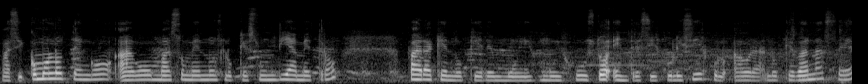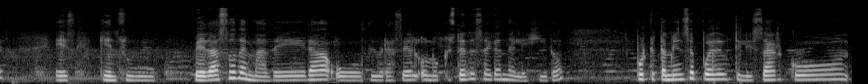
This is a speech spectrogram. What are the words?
Así como lo tengo, hago más o menos lo que es un diámetro para que no quede muy, muy justo entre círculo y círculo. Ahora, lo que van a hacer es que en su pedazo de madera o fibracel o lo que ustedes hayan elegido porque también se puede utilizar con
